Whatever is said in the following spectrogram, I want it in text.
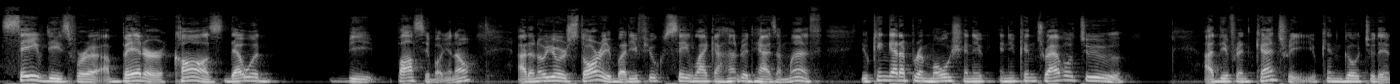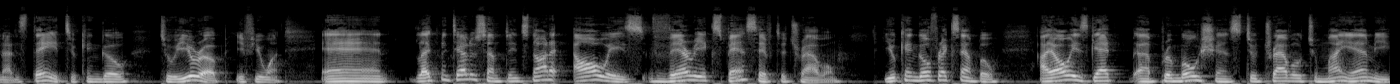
save this for a better cause, that would be possible, you know? I don't know your story, but if you save like a hundred reais a month, you can get a promotion and you can travel to a different country. You can go to the United States, you can go to Europe if you want. And let me tell you something, it's not always very expensive to travel. You can go, for example, I always get uh, promotions to travel to Miami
